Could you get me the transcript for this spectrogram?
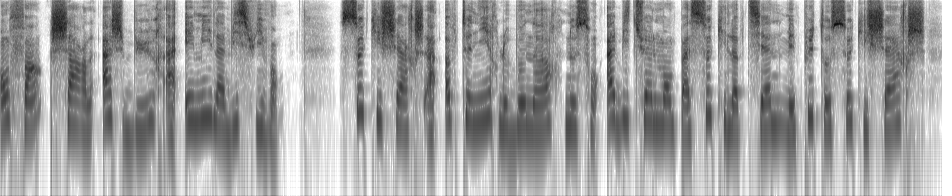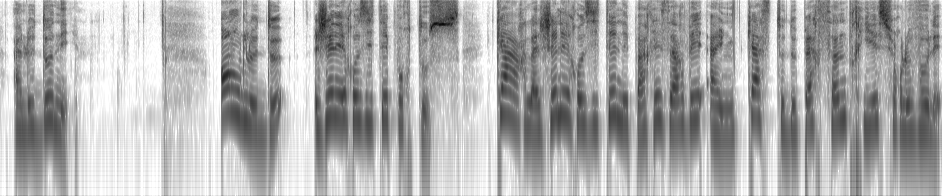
Enfin, Charles H. a émis l'avis suivant. Ceux qui cherchent à obtenir le bonheur ne sont habituellement pas ceux qui l'obtiennent, mais plutôt ceux qui cherchent à le donner. Angle 2. Générosité pour tous. Car la générosité n'est pas réservée à une caste de personnes triées sur le volet.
